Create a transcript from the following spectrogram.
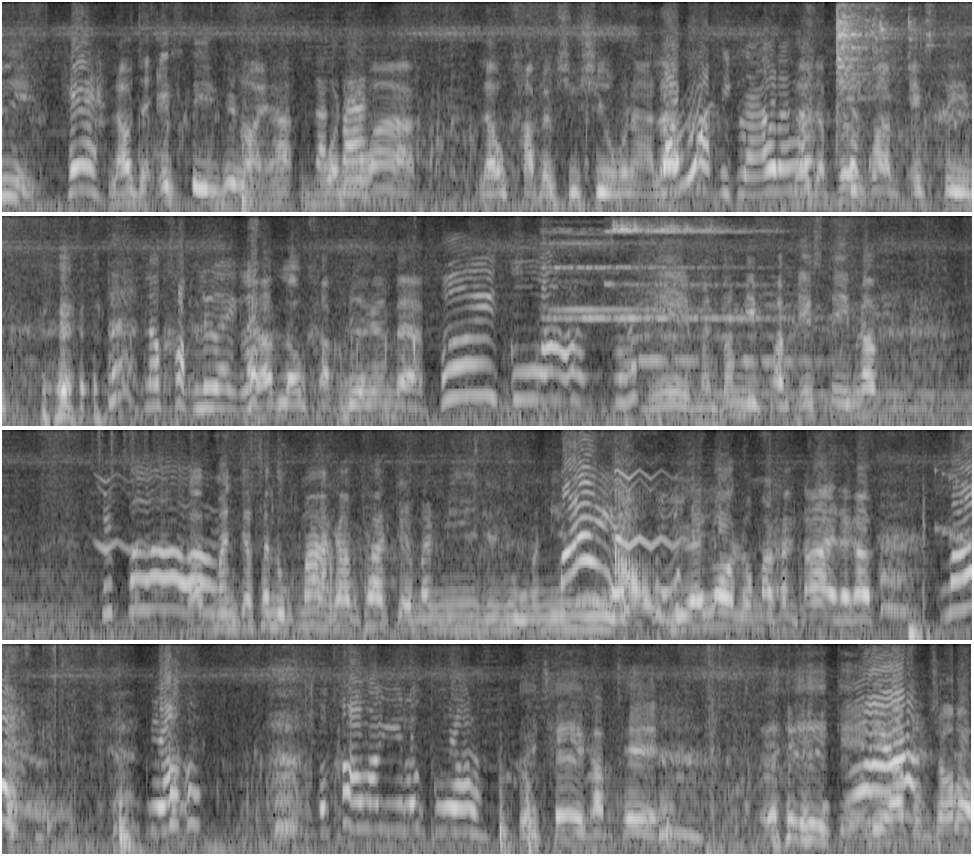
นี่โอเค เราจะเอ็กซ์ตรีมขึ้นหน่อยฮะจัดไป วันนี้ว่าเราขับแบบชิวๆมานานแล้เราว ขับอีกแล้วนะเราคะจะเพิ่มความเอ็กซ์ตรีมเราขับเรืออีกแล้ว ครับเราขับเรือกันแบบ เฮ้ยกลัว นี่มันต้องมีความเอ็กซ์ตรีมครับ พี่เปิ้ล ครับมันจะสนุกมากครับ ถ้าเกิดมันมีอยู่ๆมันมีเรือลอดลงมาข้างใต้นะครับไม่ เดี๋ยวเราเข้ามาอย่างนี้เรากลัวเฮ้ยเท่ครับเท่เฮ้ยเก๋ดีครับผมชอบ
